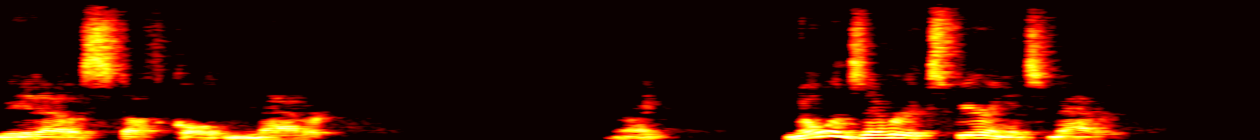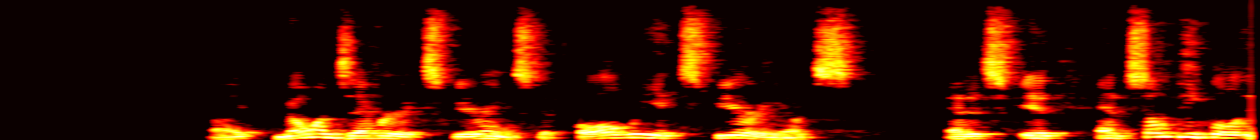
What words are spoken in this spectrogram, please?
made out of stuff called matter. Right? No one's ever experienced matter. Right? No one's ever experienced it. All we experience, and it's it, and some people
